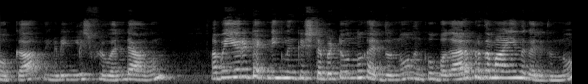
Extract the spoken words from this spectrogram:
നോക്കുക. നിങ്ങളുടെ ഇംഗ്ലീഷ് ഫ്ലുവന്റ് ആകും അപ്പോൾ ഈ ഒരു ടെക്നിക്ക് നിങ്ങൾക്ക് ഇഷ്ടപ്പെട്ടു എന്ന് കരുതുന്നു. നിങ്ങൾക്ക് ഉപകാരപ്രദമായി എന്ന് കരുതുന്നു.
